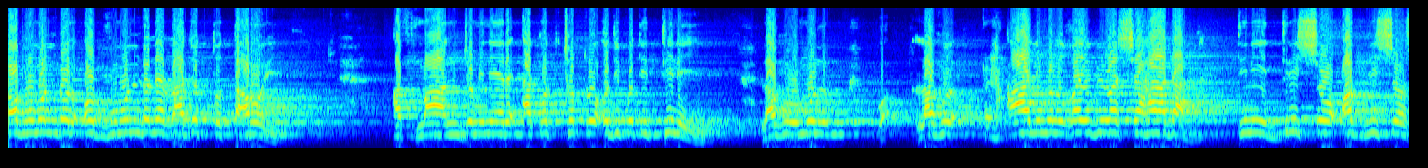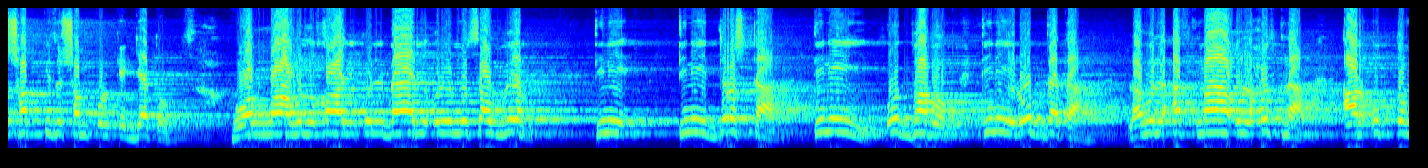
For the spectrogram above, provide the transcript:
নভমণ্ডল ও ভূমণ্ডলের রাজত্ব তারই। আসমান জমিনের একচ্ছত্র অধিপতি তিনি। লাহু লাহু আলিমুল গায়বি ওয়াশ শাহাদা, তিনি দৃশ্য, অদৃশ্য সবকিছু সম্পর্কে জ্ঞাত। তিনি তিনি দ্রষ্টা, তিনি উদ্ভাবক, তিনি রূপদাতা। লাহুল আসমাউল হুসনা, আর উত্তম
